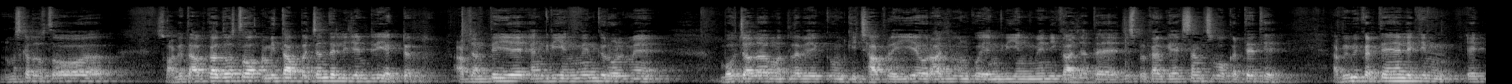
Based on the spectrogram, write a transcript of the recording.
नमस्कार दोस्तों, स्वागत है आपका। दोस्तों, Amitabh Bachchan the legendary actor आप जानते ही है एंग्री यंगमैन के रोल में बहुत ज़्यादा मतलब एक उनकी छाप रही है और आज भी उनको एंग्री यंगमैन ही कहा जाता है। जिस प्रकार के एक्शंस वो करते थे, अभी भी करते हैं, लेकिन एक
